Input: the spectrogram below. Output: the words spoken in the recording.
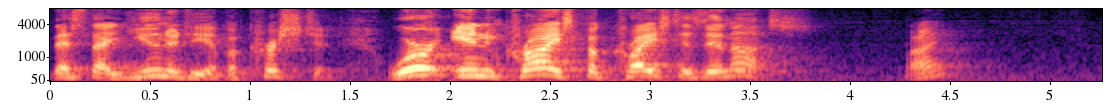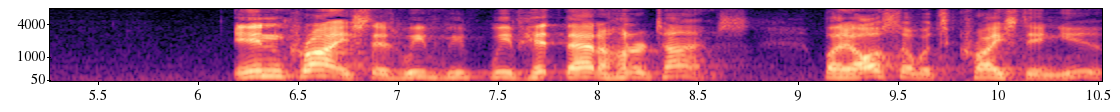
That's that unity of a Christian. We're in Christ, but Christ is in us, right? In Christ, as we've, we've, we've hit that a hundred times. But also it's Christ in you.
